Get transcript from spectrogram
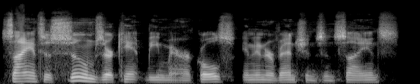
Science assumes there can't be miracles and interventions in science,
